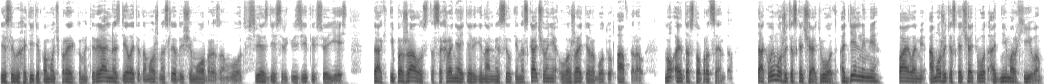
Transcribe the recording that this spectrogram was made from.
Если вы хотите помочь проекту материально, сделать это можно следующим образом. Вот, все здесь реквизиты, все есть. Так, и, пожалуйста, сохраняйте оригинальные ссылки на скачивание, уважайте работу авторов. Но это сто процентов. Так, вы можете скачать вот отдельными файлами, а можете скачать вот одним архивом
